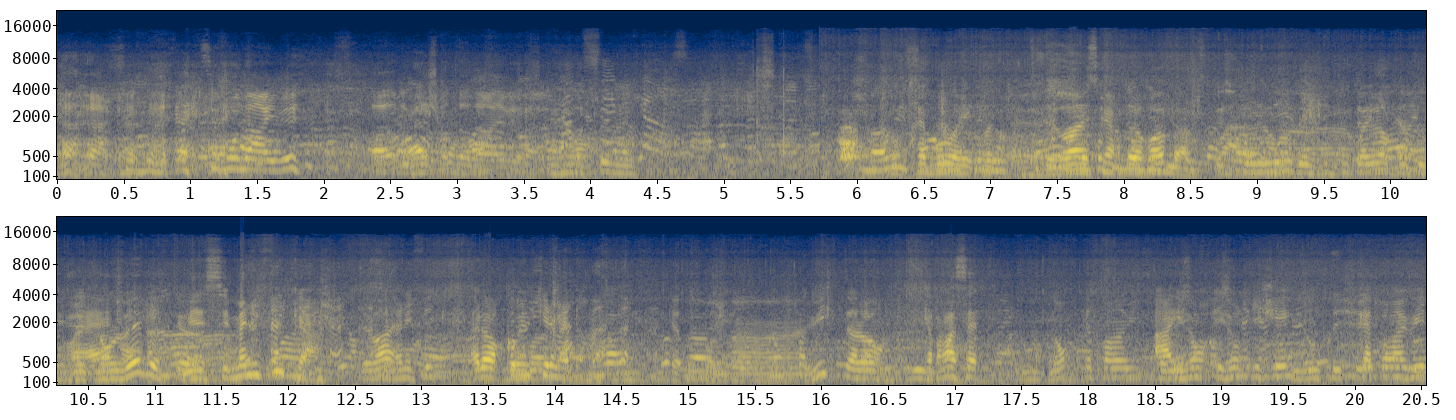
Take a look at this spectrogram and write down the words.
C'est bon d'arriver Très beau avec votre C'est vrai, paire de robe. Parce qu'on le dit depuis tout à l'heure, vous l'enlever parce que. Mais c'est magnifique hein. C'est vrai magnifique. Alors combien de kilomètres 88 alors 87 Non, 88. Ah ils ont, ils ont triché Ils ont triché. 88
